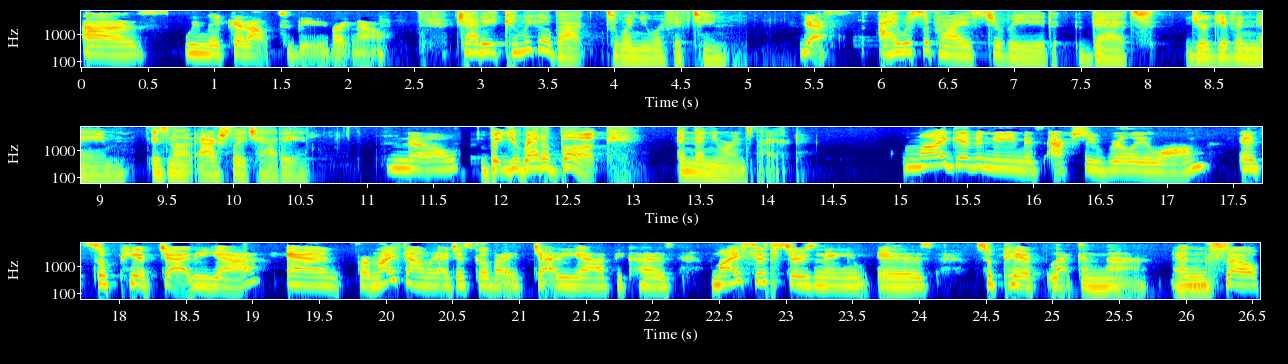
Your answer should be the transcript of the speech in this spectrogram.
as we make it out to be right now. Chatti, can we go back to when you were 15? Yes. I was surprised to read that your given name is not actually Chatti. No. But you read a book and then you were inspired. My given name is actually really long. It's Sophia Chatty, Jatiya. And for my family, I just go by Jatiya because my sister's name is Sopip Lakana. Mm-hmm. And so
